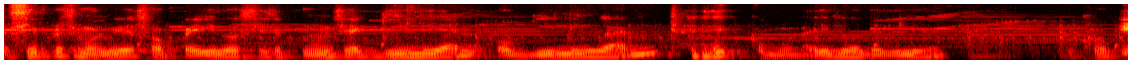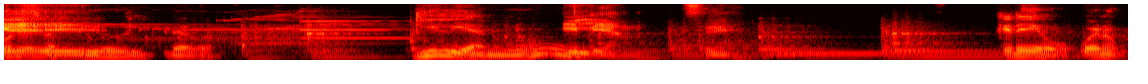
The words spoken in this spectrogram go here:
Siempre se me olvida su apellido, si se pronuncia Gillian o Gilligan, como la isla de Gillian. ¿Cuál es el Eh, apellido del creador? Gillian, ¿no? Gillian, sí. Creo. Bueno,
